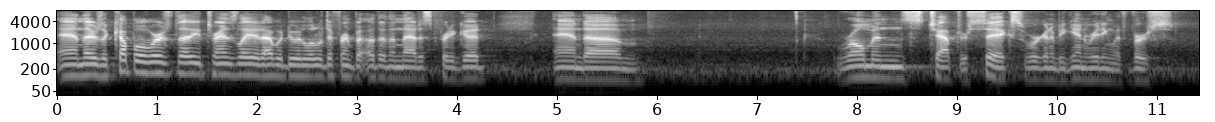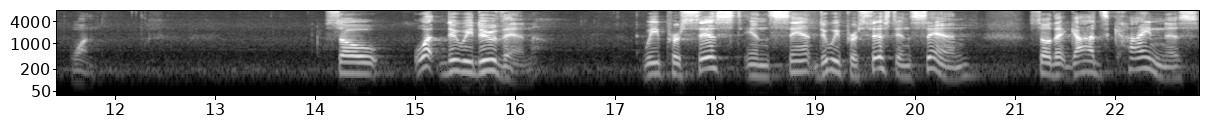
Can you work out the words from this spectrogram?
And there's a couple words that he translated. I would do it a little different, but other than that, it's pretty good. And um, Romans chapter 6, we're going to begin reading with verse 1. So, what do we do then? We persist in sin do we persist in sin so that god's kindness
